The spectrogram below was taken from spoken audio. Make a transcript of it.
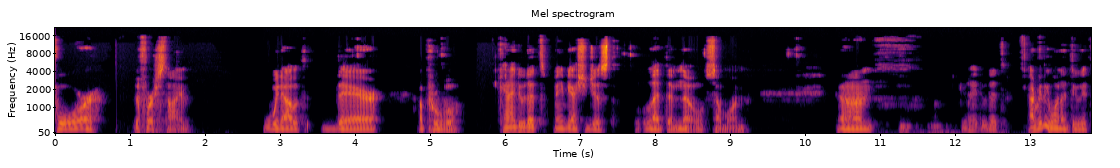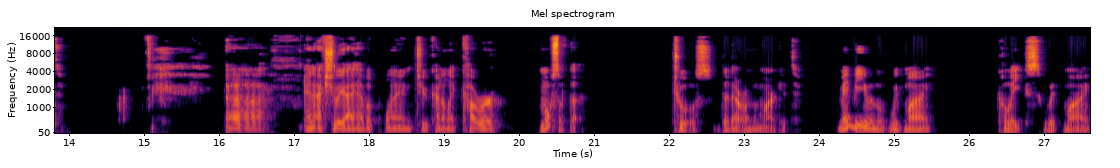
for the first time without their approval. Can I do that? Maybe I should just let them know someone. Um, did I do that? I really want to do it. Uh, and actually, I have a plan to kind of like cover most of the tools that are on the market. Maybe even with my colleagues, with my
